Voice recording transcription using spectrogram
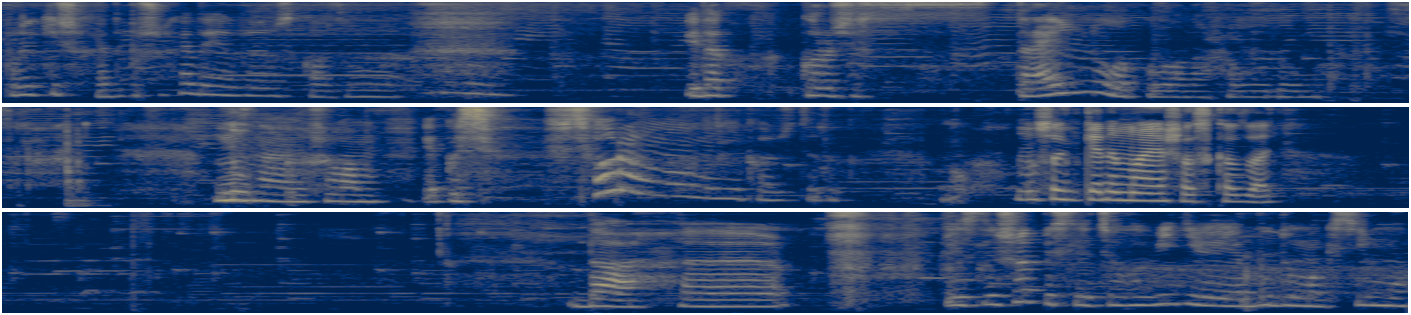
Про які шахеди? Про шахеди я вже розказувала. І так, коротше, стрельнула коло нашого дому. Не Ну. знаю, що вам якось все одно, мені кажеться так. Ну, Ну, Соньки немає що сказати. Да. Е, якщо що, після цього відео я буду Максиму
